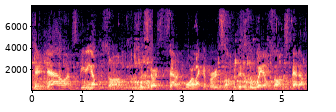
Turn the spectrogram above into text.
Okay, now I'm speeding up the song, so it starts to sound more like a bird song. But this is the whale song sped up.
